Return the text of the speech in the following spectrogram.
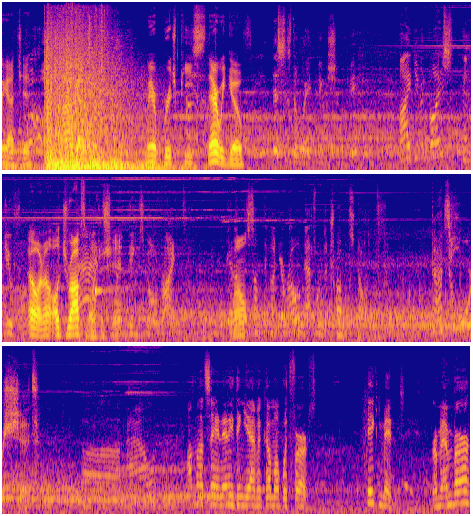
I got you. I got you. Mayor Bridge piece. There we go. This is the way things should be. I give advice and you follow. Oh, and I'll, I'll drop a bunch of That's when shit. things go right. When you get Well- something on your own, that's when the trouble starts. That's horseshit. Uh, Al, I'm not saying anything you haven't come up with first. Figment, remember?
